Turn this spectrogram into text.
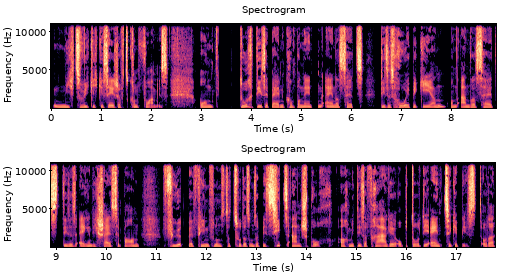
nicht so wirklich gesellschaftskonform ist. Und durch diese beiden Komponenten, einerseits dieses hohe Begehren und andererseits dieses eigentlich Scheiße bauen, führt bei vielen von uns dazu, dass unser Besitzanspruch, auch mit dieser Frage, ob du die Einzige bist oder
